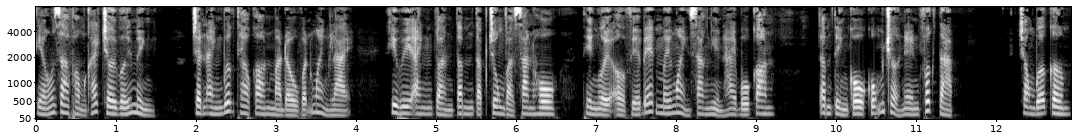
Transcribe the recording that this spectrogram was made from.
Kéo ra phòng khách chơi với mình. Chân anh bước theo con mà đầu vẫn ngoảnh lại. Khi Huy Anh toàn tâm tập trung vào san hô, Thì người ở phía bếp mới ngoảnh sang nhìn hai bố con. Tâm tình cô cũng trở nên phức tạp. Trong bữa cơm,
